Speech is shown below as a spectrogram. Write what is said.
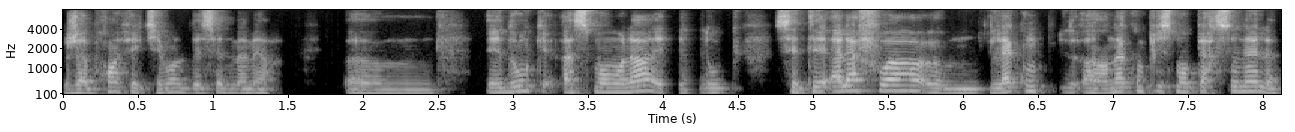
j'apprends effectivement le décès de ma mère. Euh, et donc, à ce moment-là, c'était à la fois euh, un accomplissement personnel,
